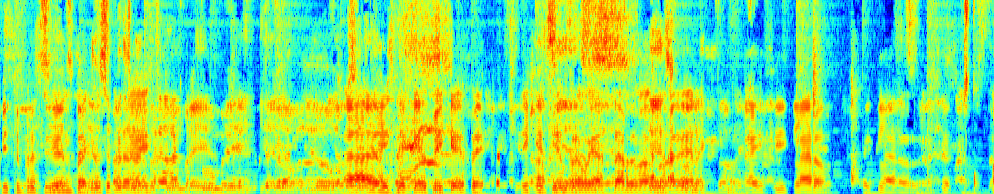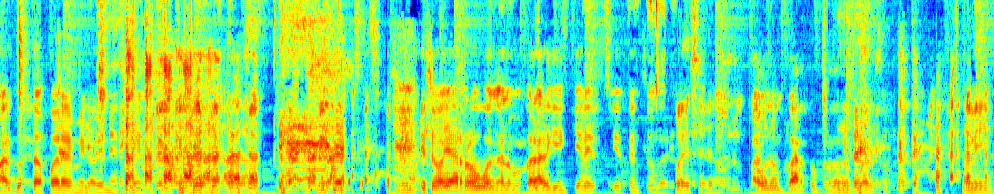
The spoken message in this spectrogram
Vicepresidente para que no se pierda la costumbre. y llego y Ah, de, que es mi jefe, de que Así siempre es. voy a estar debajo Es de él. correcto. Ay, sí, claro, sí, claro, gracias. Marco está fuera de mi gabinete. que se vaya a Rowan, a lo mejor alguien quiere que esté en su gabinete. Puede ser. A uno un cuarto, perdón. Un cuarto. Está bien.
